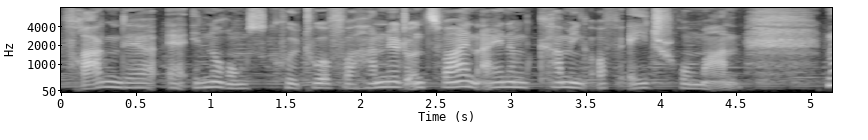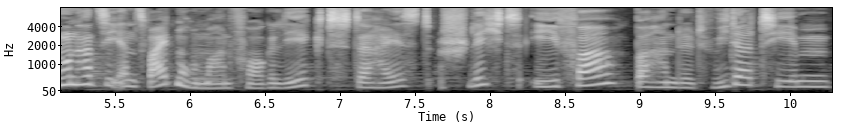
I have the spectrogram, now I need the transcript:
Fragen der Erinnerungskultur verhandelt und zwar in einem Coming-of-Age-Roman. Nun hat sie ihren zweiten Roman vorgelegt, der heißt Schlicht Eva, behandelt wieder Themen,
